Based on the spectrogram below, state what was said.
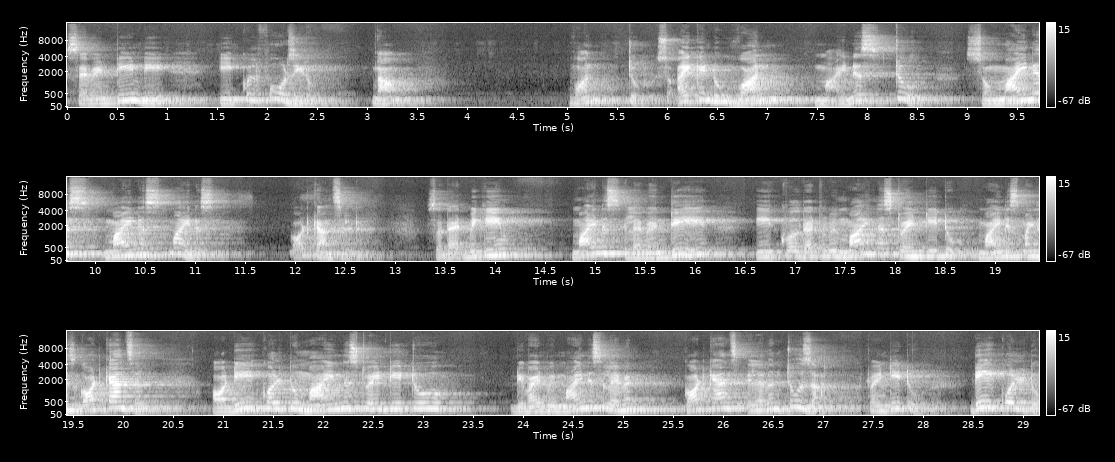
17d equal 40. Now 1 2. So I can do 1 minus 2. So minus minus minus got cancelled. So that became minus 11d equal that will be minus 22. Minus minus got cancelled or d equal to minus 22 divided by minus 11 got cancelled 11 2s are 22 d equal to.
